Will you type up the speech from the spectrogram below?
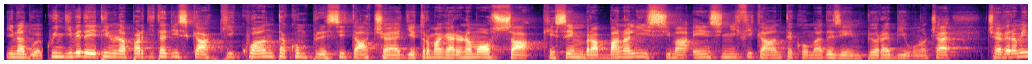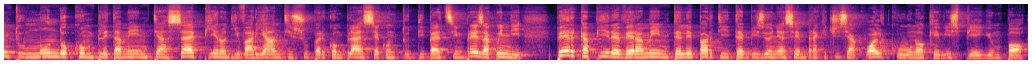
in A2. Quindi vedete in una partita di scacchi quanta complessità c'è dietro magari una mossa che sembra banalissima e insignificante come ad esempio re B1, cioè c'è veramente un mondo completamente a sé, pieno di varianti super complesse con tutti i pezzi in presa, quindi per capire veramente le partite bisogna sempre che ci sia qualcuno che vi spieghi un po'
